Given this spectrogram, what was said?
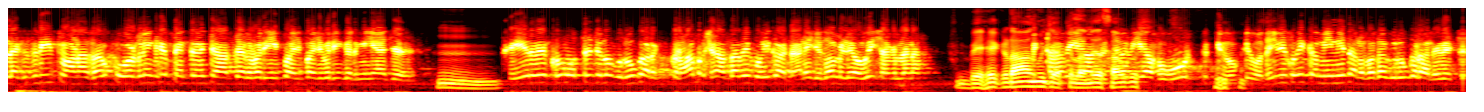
luxury Tiwana Sahib cold drink ਤਿੰਨ ਤਿੰਨ ਚਾਰ ਚਾਰ ਵਾਰੀ ਪੰਜ ਪੰਜ ਵਾਰੀ ਗਰਮੀਆਂ 'ਚ। ਹੂੰ। ਫੇਰ ਵੇਖੋ ਉੱਥੇ ਘਰ ਕੜਾਹ ਪ੍ਰਸ਼ਾਦ ਦਾ ਵੀ ਕੋਈ ਘਾਟਾ ਨਹੀਂ ਜਦੋਂ ਮਿਲਿਆ ਉਹ ਵੀ ਛਕ ਲੈਣਾ। ਬੇਹਕੜਾ ਵਾਂਗੂ ਮਿੱਠਾ ਚੱਕ ਲੈਂਦੇ ਸਭ ਕੁਝ ਹੋਰ ਘਿਓ ਘਿਓ ਦੀ ਵੀ ਕੋਈ ਕਮੀ ਨਹੀਂ ਤੁਹਾਨੂੰ ਪਤਾ ਗੁਰੂ ਘਰਾਂ ਦੇ ਵਿੱਚ।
